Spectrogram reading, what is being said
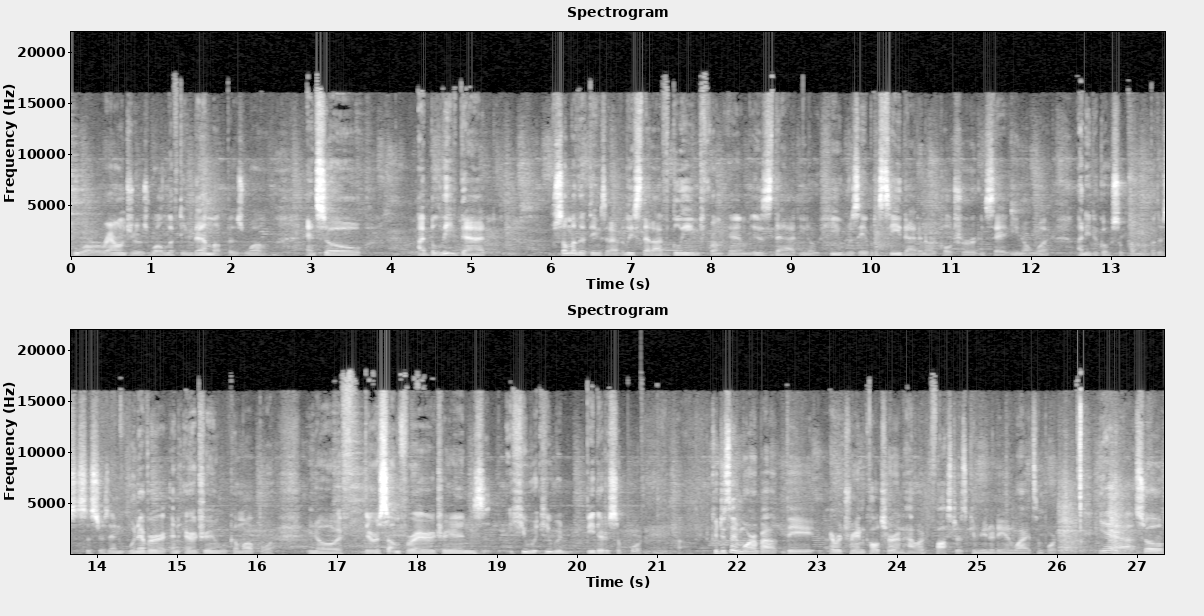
who are around you as well, lifting them up as well. And so, I believe that some of the things that I've at least that I've gleaned from him is that you know he was able to see that in our culture and say, you know what, I need to go support my brothers and sisters. And whenever an Eritrean would come up, or you know if there was something for Eritreans, he would he would be there to support. Could you say more about the Eritrean culture and how it fosters community and why it's important? Yeah, so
